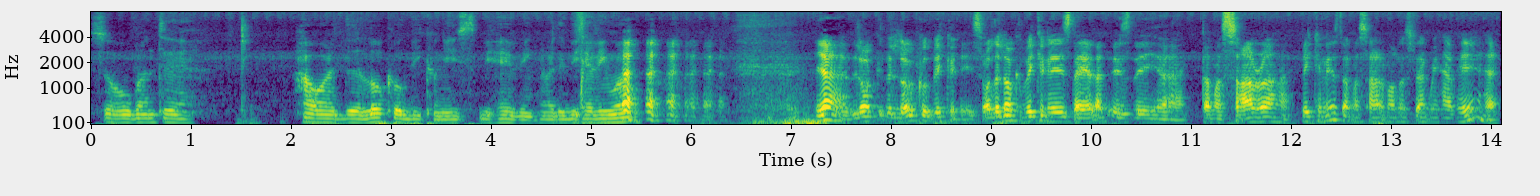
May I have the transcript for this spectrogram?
So, Bhante, how are the local bhikkhunis behaving? Are they behaving well? yeah, the, lo the local bhikkhunis. Well, the local bhikkhunis, they, that is the uh, Dhammasara bhikkhunis, Dhammasara monastery that we have here.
